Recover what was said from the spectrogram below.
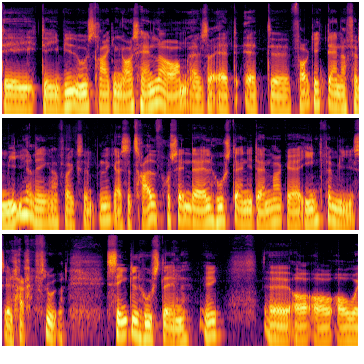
det, det i vid udstrækning også handler om, altså at, at øh, folk ikke danner familier længere, for eksempel. Ikke? Altså 30 procent af alle husstande i Danmark er enfamilies, eller absolut single husstande. Ikke? Øh, og, og, og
